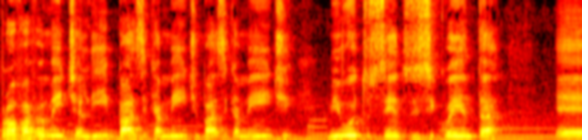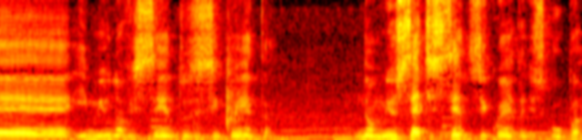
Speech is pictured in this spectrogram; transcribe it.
Provavelmente ali, basicamente, basicamente 1850 é, e 1950. Não, 1750, desculpa,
